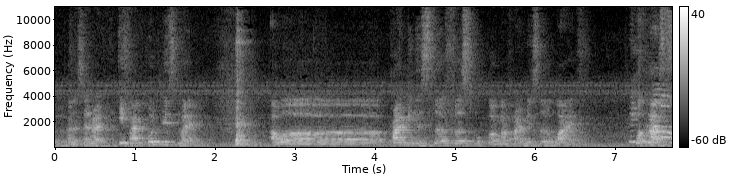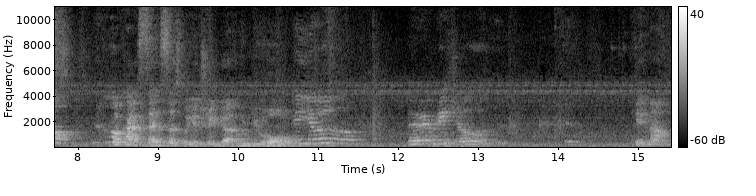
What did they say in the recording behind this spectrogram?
Mm-hmm. Understand right? If I put this my our prime minister first or my prime minister wife, what kind of, what kind of senses will you trigger? Yo. You very rich oh. Okay now,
